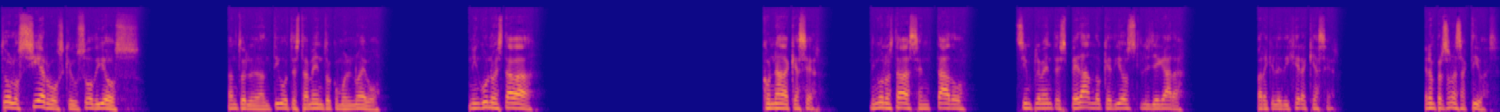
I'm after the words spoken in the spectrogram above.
todos los siervos que usó Dios, tanto en el Antiguo Testamento como el Nuevo, ninguno estaba con nada que hacer. Ninguno estaba sentado simplemente esperando que Dios le llegara para que le dijera qué hacer. Eran personas activas.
